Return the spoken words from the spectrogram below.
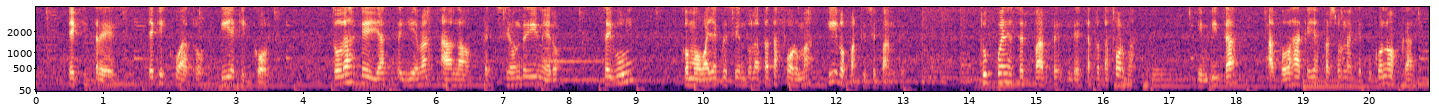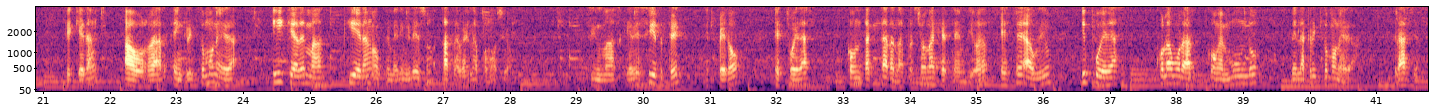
X3, X4 y XCOL. Todas ellas te llevan a la obtención de dinero según cómo vaya creciendo la plataforma y los participantes. Tú puedes ser parte de esta plataforma. Invita a todas aquellas personas que tú conozcas que quieran ahorrar en criptomoneda y que además quieran obtener ingresos a través de la promoción. Sin más que decirte, espero que puedas contactar a la persona que te envió este audio y puedas colaborar con el mundo de la criptomoneda. Gracias.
